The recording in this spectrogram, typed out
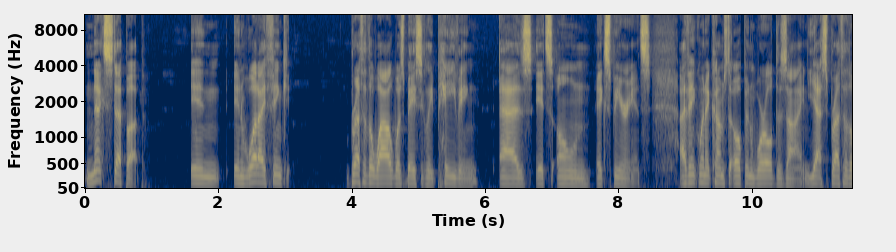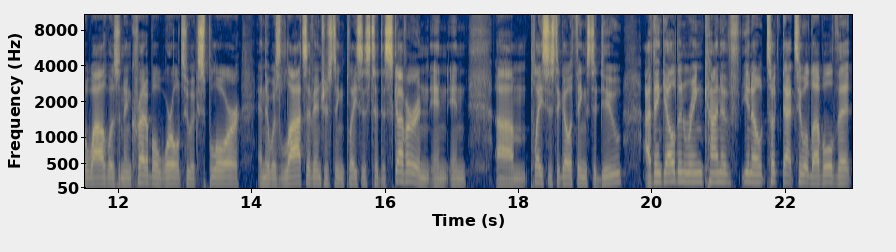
next step up in in what I think Breath of the Wild was basically paving as its own experience. I think when it comes to open world design, yes, Breath of the Wild was an incredible world to explore, and there was lots of interesting places to discover and and, and um, places to go, things to do. I think Elden Ring kind of you know took that to a level that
